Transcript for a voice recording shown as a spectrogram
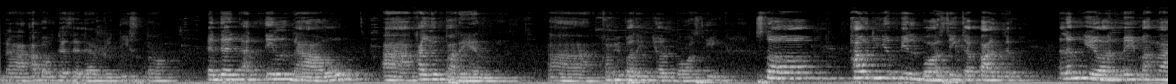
na among the celebrities, no? And then until now, ah kayo pa rin. Ah kami pa rin yun, bossing. So, how bossing, kapag, alam niyo yun, may mga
